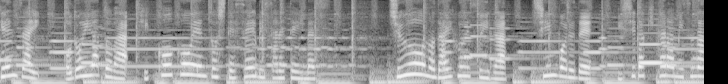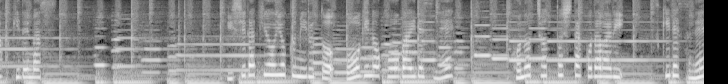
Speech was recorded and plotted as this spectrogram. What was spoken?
現在、踊り跡は筆行公園として整備されています。中央の大噴水がシンボルで石垣から水が噴き出ます。石垣をよく見ると扇の勾配ですね。このちょっとしたこだわり、好きですね。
